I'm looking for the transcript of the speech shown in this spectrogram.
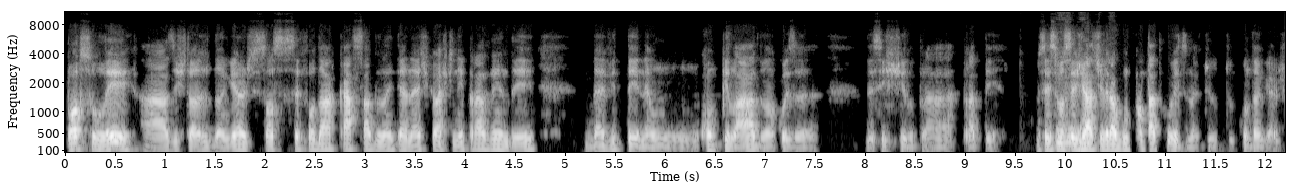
Posso ler as histórias do Dan Garrett só se você for dar uma caçada na internet, que eu acho que nem para vender deve ter, né? Um, um, compilado, uma coisa desse estilo para ter. Não sei se você já tiver algum contato com eles, né? Com o Dan Garrett.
